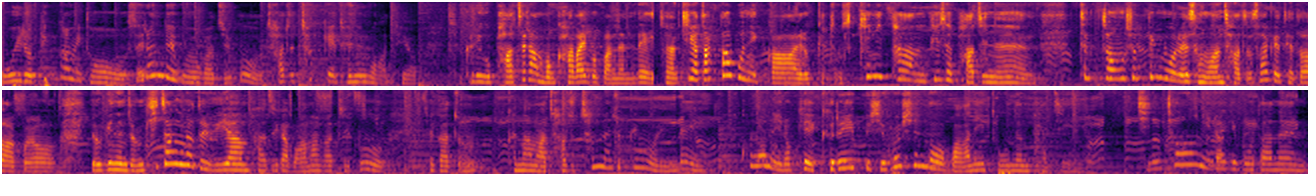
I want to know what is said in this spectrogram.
오히려 핏감이 더 세련돼 보여가지고 자주 찾게 되는 것 같아요. 그리고 바지를 한번 갈아입어봤는데 제가 키가 작다 보니까 이렇게 좀 스키니탄 핏의 바지는 특정 쇼핑몰에서만 자주 사게 되더라고요. 여기는 좀 키장녀들 위한 바지가 많아가지고 제가 좀 그나마 자주 찾는 쇼핑몰인데 컬러는 이렇게 그레이빛이 훨씬 더 많이 도는 바지예요. 진청이라기보다는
